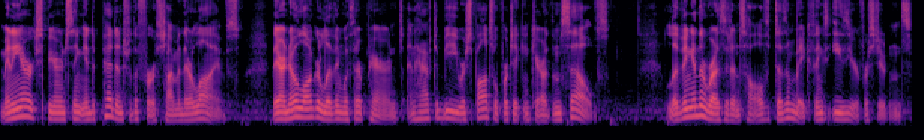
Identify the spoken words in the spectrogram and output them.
many are experiencing independence for the first time in their lives. They are no longer living with their parents and have to be responsible for taking care of themselves. Living in the residence halls doesn't make things easier for students.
